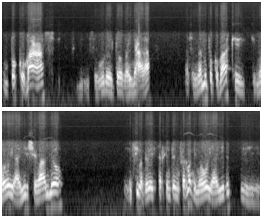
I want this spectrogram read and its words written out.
un poco más, y seguro de todo no hay nada, asegurando un poco más que, que no voy a ir llevando, encima que voy a estar gente enferma, que no voy a ir eh,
